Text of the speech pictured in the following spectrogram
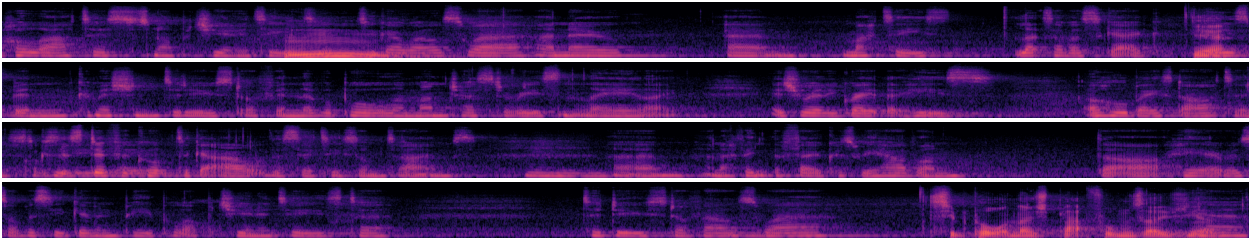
Hull artists an opportunity mm. to, to mm. go elsewhere. I know um, Matty, Let's Have a Skeg, yeah. he's been commissioned to do stuff in Liverpool and Manchester recently. Like, it's really great that he's a Hull-based artist because it's difficult to get out of the city sometimes. Mm. Um, and I think the focus we have on the art here has obviously given people opportunities to to do stuff elsewhere. It's important those platforms. Those you yeah. know,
